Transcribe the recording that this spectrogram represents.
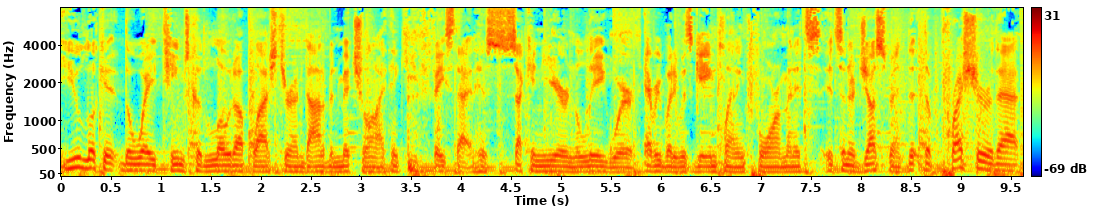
You look at the way teams could load up last year on Donovan Mitchell, and I think he faced that in his second year in the league where everybody was game planning for him, and it's it's an adjustment. The, the pressure that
